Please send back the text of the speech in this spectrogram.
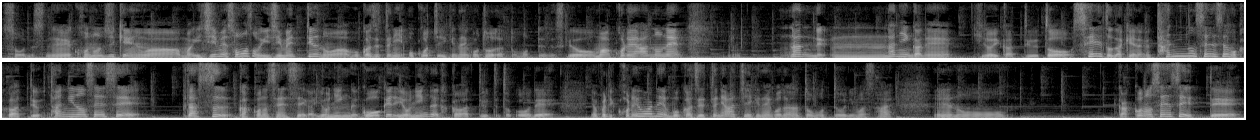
そうですね。この事件は、まあ、いじめそもそもいじめっていうのは僕は絶対に起こっちゃいけないことだと思ってるんですけどまあこれあのねなんでうん何がねひどいかっていうと生徒だけじゃなくて担任の先生も関わってる。担任の先生プラス学校の先生が4人ぐらい合計で4人ぐらい関わってるってところでやっぱりこれはね僕は絶対にあっちゃいけないことだなと思っております。はい。あのー学校の先生って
